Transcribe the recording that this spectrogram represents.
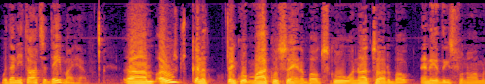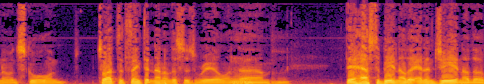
with any thoughts that Dave might have. Um, I was going to think what Marc was saying about school. We're not taught about any of these phenomena in school, and taught to think that none of this is real, and Mm. um, there has to be another energy, another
